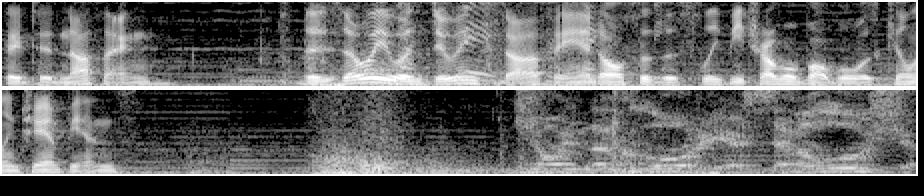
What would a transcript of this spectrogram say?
they did nothing. The Zoe was doing stuff, and also the Sleepy Trouble bubble was killing champions. Join the glorious evolution.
